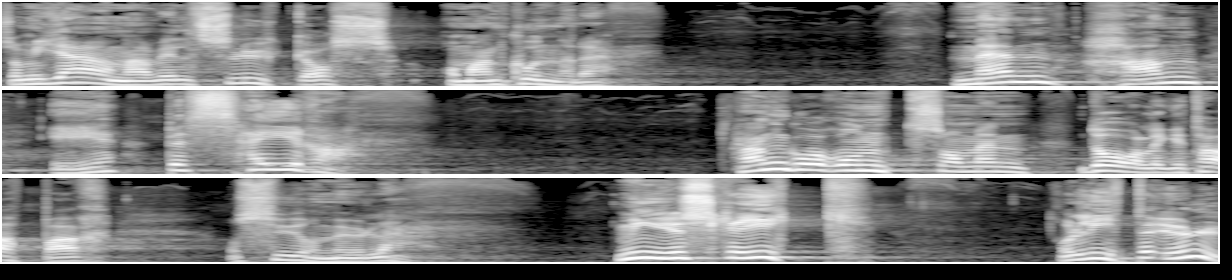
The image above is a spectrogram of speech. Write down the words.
som gjerne vil sluke oss om han kunne det. Men han er beseira. Han går rundt som en dårlig taper og surmule. Mye skrik og lite ull.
